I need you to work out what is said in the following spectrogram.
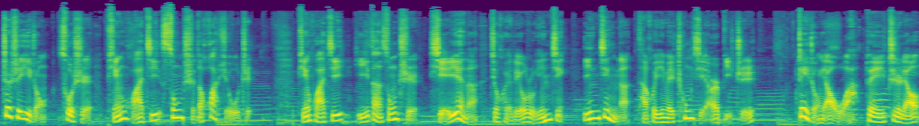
这是一种促使平滑肌松弛的化学物质。平滑肌一旦松弛，血液呢就会流入阴茎，阴茎呢才会因为充血而笔直。这种药物啊，对治疗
